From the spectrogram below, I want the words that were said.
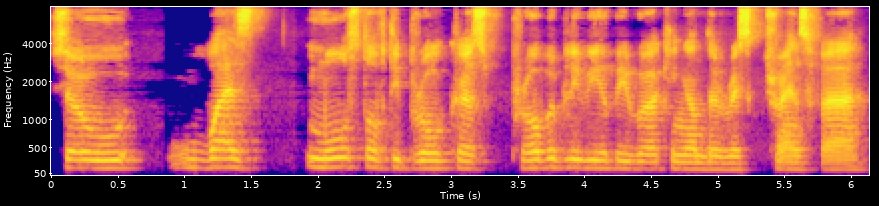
So, whilst most of the brokers probably will be working on the risk transfer,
